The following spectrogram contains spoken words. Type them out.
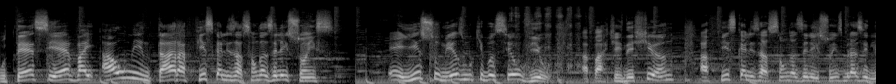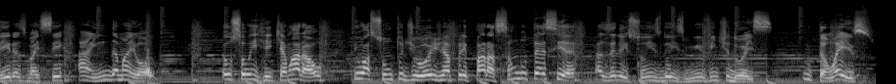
O TSE vai aumentar a fiscalização das eleições. É isso mesmo que você ouviu. A partir deste ano, a fiscalização das eleições brasileiras vai ser ainda maior. Eu sou Henrique Amaral e o assunto de hoje é a preparação do TSE às eleições 2022. Então é isso.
